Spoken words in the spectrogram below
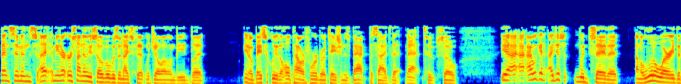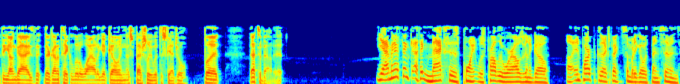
Ben Simmons, I, I mean, Ersan Ilyasova was a nice fit with Joel Embiid, but you know, basically the whole power forward rotation is back. Besides that, that too. So, yeah, I, I would guess I just would say that I'm a little worried that the young guys that they're going to take a little while to get going, especially with the schedule. But that's about it. Yeah, I mean, I think I think Max's point was probably where I was going to go, uh, in part because I expected somebody to go with Ben Simmons,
